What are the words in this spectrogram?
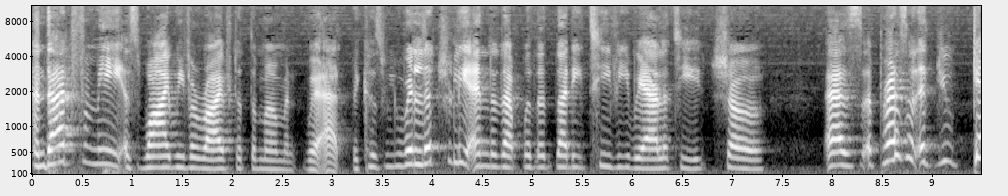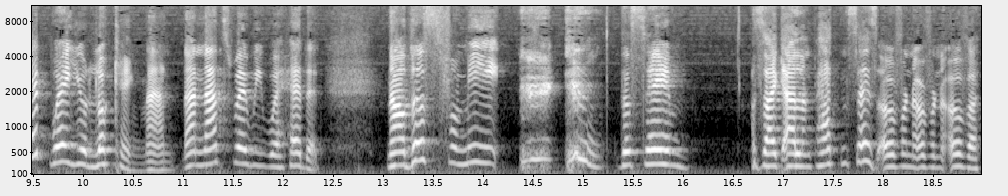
And that, for me, is why we've arrived at the moment we're at, because we literally ended up with a bloody TV reality show. As a president, you get where you're looking, man. And that's where we were headed. Now, this, for me, the same, it's like Alan Paton says over and over and over.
